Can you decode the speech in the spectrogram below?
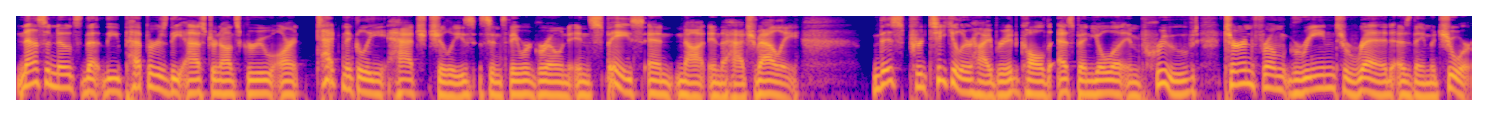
NASA notes that the peppers the astronauts grew aren't technically Hatch chilies since they were grown in space and not in the Hatch Valley. This particular hybrid, called Espanola Improved, turned from green to red as they mature,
